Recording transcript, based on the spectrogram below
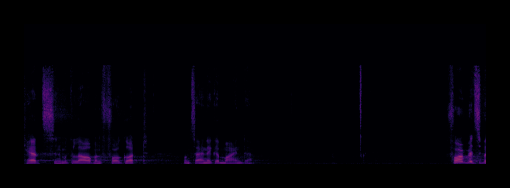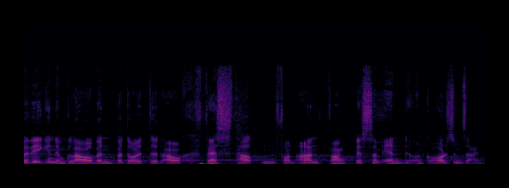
Herzen im Glauben vor Gott und seine Gemeinde. Vorwärts bewegen im Glauben bedeutet auch festhalten von Anfang bis zum Ende und gehorsam sein.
